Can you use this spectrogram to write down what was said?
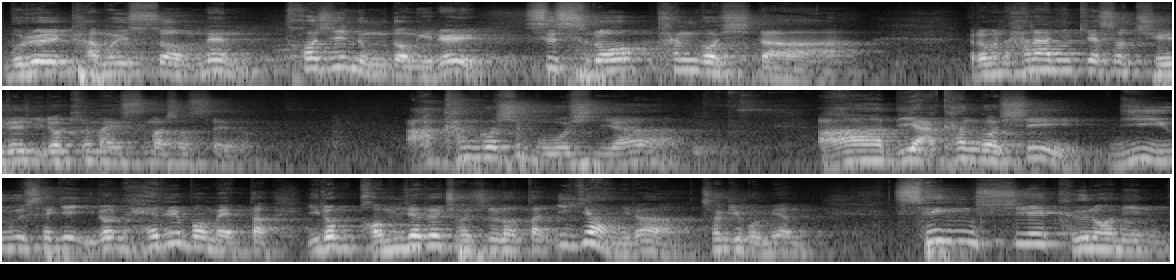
물을 담을 수 없는 터진 웅덩이를 스스로 판 것이다. 여러분 하나님께서 죄를 이렇게 말씀하셨어요. 악한 것이 무엇이냐? 아, 네 악한 것이 네 이웃에게 이런 해를 범했다, 이런 범죄를 저질렀다 이게 아니라 저기 보면 생수의 근원인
